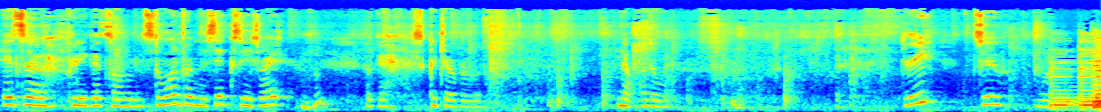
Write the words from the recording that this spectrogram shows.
It's a pretty good song. It's the one from the '60s, right? Mm-hmm. Okay, scooch over a little. No, other way. Three, two, one.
